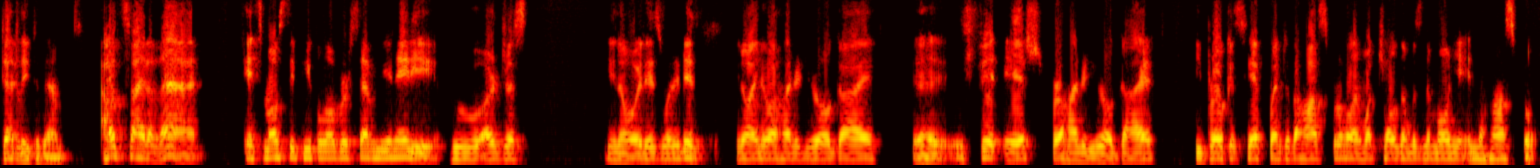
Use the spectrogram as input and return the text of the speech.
deadly to them. Outside of that, it's mostly people over 70 and 80 who are just, you know, it is what it is. You know, I knew a 100 year old guy, uh, fit ish for a 100 year old guy. He broke his hip, went to the hospital, and what killed him was pneumonia in the hospital.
